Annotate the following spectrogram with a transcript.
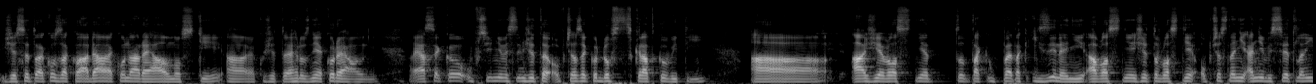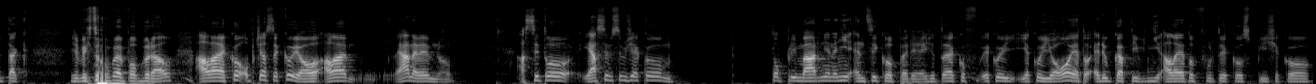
že se to jako zakládá jako na reálnosti a jakože to je hrozně jako reální. A já si jako upřímně myslím, že to je občas jako dost zkratkovitý a, a že vlastně to tak úplně tak easy není a vlastně, že to vlastně občas není ani vysvětlený tak, že bych to úplně pobral, ale jako občas jako jo, ale já nevím no. Asi to, já si myslím, že jako to primárně není encyklopedie, že to je jako, jako, jako jo, je to edukativní, ale je to furt jako spíš jako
